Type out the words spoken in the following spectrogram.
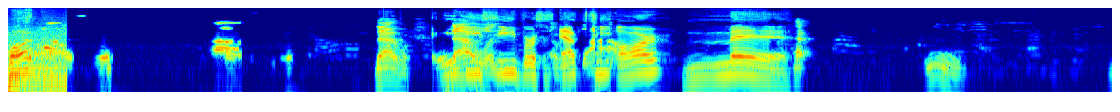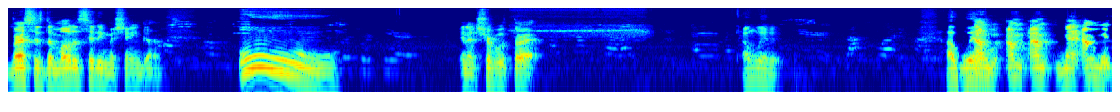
What? That one. That one. ABC versus Wow. FTR? Man. Ooh. Versus the Motor City Machine Gun Ooh. in a triple threat. I'm with it. I'm with it. I'm, I'm, I'm, man, I'm with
